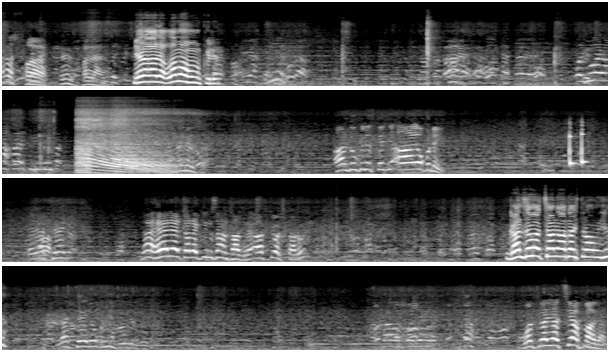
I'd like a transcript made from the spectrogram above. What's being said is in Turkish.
Ana sağ. Falan. Nerede? Allah mahmum kulü. Andu kulü kedi ay okunu. Ya sen ના હેરે તારે કિમસાન થાક રે આજ કયો તારું Ganzevat sen ateş travma ya. Lan seyri okuyayım. Kontrayat ya, yapma aga.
